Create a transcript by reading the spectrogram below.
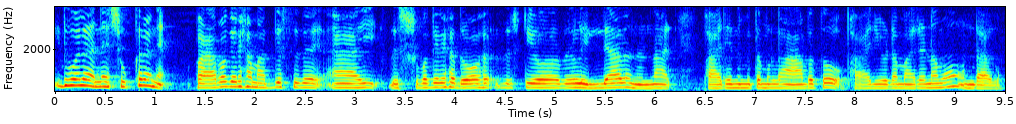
ഇതുപോലെ തന്നെ ശുക്രന് പാപഗ്രഹ മധ്യസ്ഥിത ആയി ശുഭഗ്രഹ ദ്രോഹ ദൃഷ്ടിയോകളില്ലാതെ നിന്നാൽ ഭാര്യ നിമിത്തമുള്ള ആപത്തോ ഭാര്യയുടെ മരണമോ ഉണ്ടാകും.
